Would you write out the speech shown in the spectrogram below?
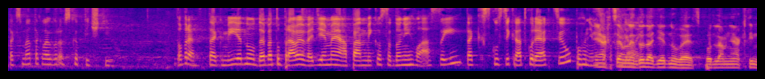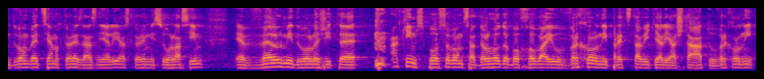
tak jsme takhle skeptičtí. Dobre, tak my jednu debatu práve vedieme a pán Miko sa do nej hlási, tak skúste krátku reakciu, pohneme ja sa chcem len dodať jednu vec. Podľa mňa k tým dvom veciam, ktoré zazneli a s ktorými súhlasím, je veľmi dôležité, akým spôsobom sa dlhodobo chovajú vrcholní predstavitelia štátu, vrcholní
